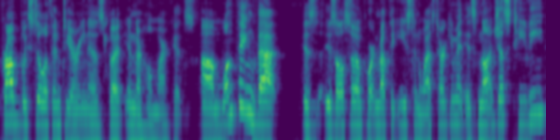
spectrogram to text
probably still with empty arenas, but in their home markets. Um, one thing that is is also important about the East and West argument is not just TV.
